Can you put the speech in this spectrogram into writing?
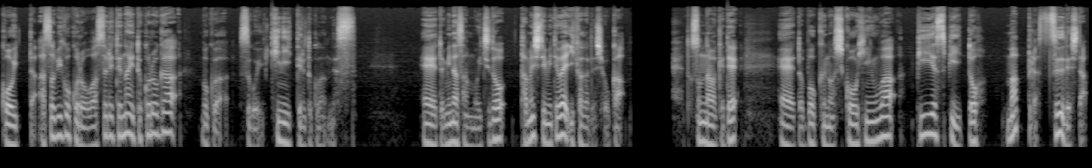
こういった遊び心を忘れてないところが僕はすごい気に入ってるとこなんです。えっ、ー、と皆さんも一度試してみてはいかがでしょうか。えー、とそんなわけで、えー、と僕の嗜好品は PSP と MAP プラス2でした。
